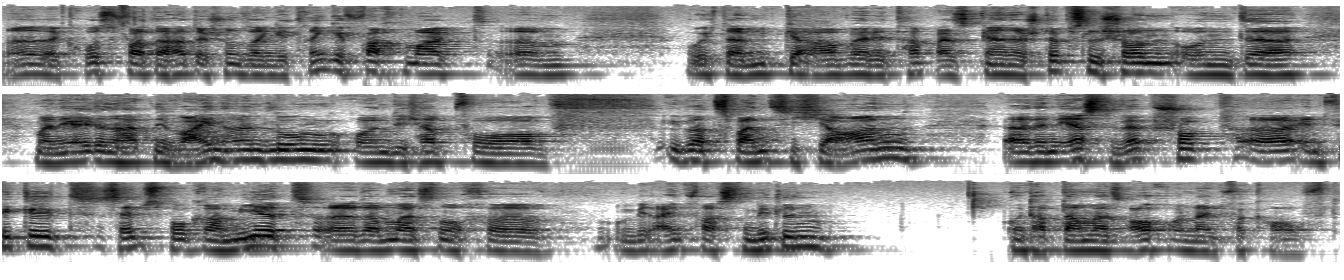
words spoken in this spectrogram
Ne? Der Großvater hatte schon seinen Getränkefachmarkt, ähm, wo ich da mitgearbeitet habe, als kleiner Stöpsel schon. Und äh, meine Eltern hatten eine Weinhandlung und ich habe vor über 20 Jahren äh, den ersten Webshop äh, entwickelt, selbst programmiert, äh, damals noch mit einfachsten Mitteln und habe damals auch online verkauft.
